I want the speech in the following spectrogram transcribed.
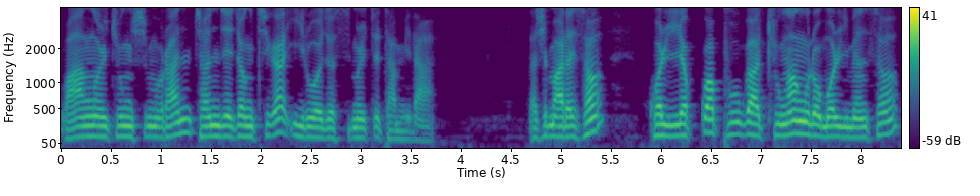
왕을 중심으로 한 전제 정치가 이루어졌음을 뜻합니다. 다시 말해서 권력과 부가 중앙으로 몰리면서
